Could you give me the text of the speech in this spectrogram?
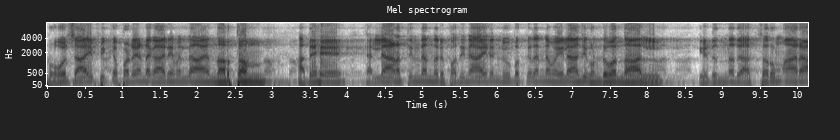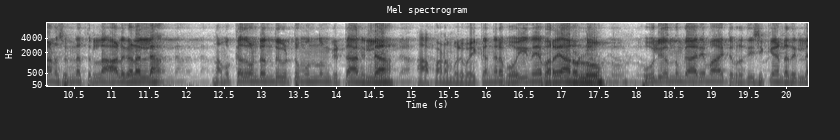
പ്രോത്സാഹിപ്പിക്കപ്പെടേണ്ട കാര്യമല്ല എന്നർത്ഥം. അതെ കല്യാണത്തിന്റെ അന്നൊരു പതിനായിരം രൂപക്ക് തന്നെ മൈലാഞ്ചി കൊണ്ടുവന്നാൽ ഇടുന്നത് അക്സറും ആരാണ്? സുന്നത്തുള്ള ആളുകളല്ല. നമുക്കതുകൊണ്ട് എന്ത് കിട്ടും? ഒന്നും കിട്ടാനില്ല. ആ പണം ഒരു വൈക്ക് അങ്ങനെ പോയിന്നേ പറയാനുള്ളൂ. കൂലിയൊന്നും കാര്യമായിട്ട് പ്രതീക്ഷിക്കേണ്ടതില്ല.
